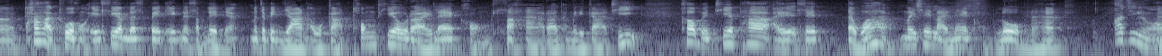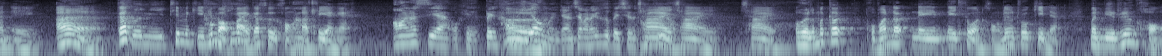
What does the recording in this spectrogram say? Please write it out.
อถ้าหากทัวร์ของเอเชียมและ SpaceX เนี่ยสำเร็จเนี่ย มันจะเป็นยานอวกาศท่องเที่ยวรายแรกของสหรัฐอเมริกาที่เข้าไปเทียบท่า ISS แต่ว่าไม่ใช่รายแรกของโลกนะฮะ อ้าวจริงเหรอนั่นเองอ่าก็เคยมีที่เมื่อกี้ที่บอกไปท่องเที่ยวก็คือของอ่ารัสเซียไงอ๋อรัสเซียโอเค เป็นท่องเที่ยวเหมือนกันใช่ไหมนั่นก็คือเป็นเชิงท่องใช่เที่ยวใช่ใช่เออแล้วมันก็ผมว่าในในส่วนของเรื่องธุรกิจเนี่ยมันมีเรื่องของ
